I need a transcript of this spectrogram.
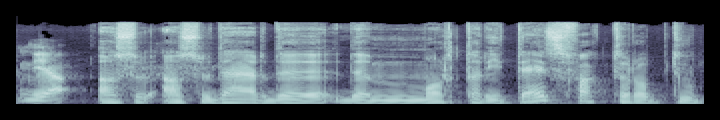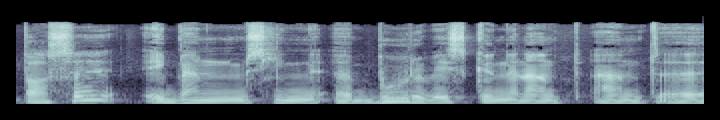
Ja. Als, we, als we daar de, de mortaliteitsfactor op toepassen. Ik ben misschien uh, boerenwiskunde aan, aan het uh,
